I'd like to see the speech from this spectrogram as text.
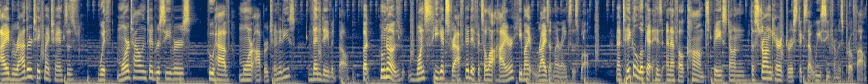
I'd rather take my chances with more talented receivers who have more opportunities than David Bell. But who knows? Once he gets drafted, if it's a lot higher, he might rise up my ranks as well. Now take a look at his NFL comps based on the strong characteristics that we see from his profile.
